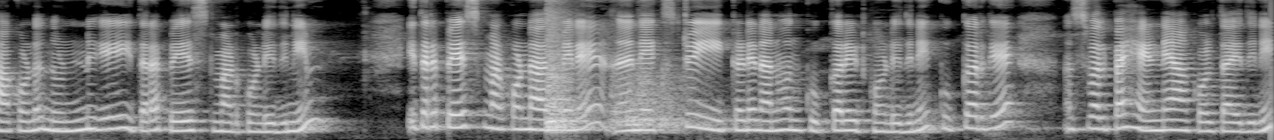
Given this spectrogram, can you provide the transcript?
ಹಾಕ್ಕೊಂಡು ನುಣ್ಣಗೆ ಈ ಥರ ಪೇಸ್ಟ್ ಮಾಡ್ಕೊಂಡಿದ್ದೀನಿ ಈ ಥರ ಪೇಸ್ಟ್ ಮಾಡ್ಕೊಂಡಾದಮೇಲೆ ನೆಕ್ಸ್ಟು ಈ ಕಡೆ ನಾನು ಒಂದು ಕುಕ್ಕರ್ ಇಟ್ಕೊಂಡಿದ್ದೀನಿ ಕುಕ್ಕರ್ಗೆ ಸ್ವಲ್ಪ ಎಣ್ಣೆ ಹಾಕ್ಕೊಳ್ತಾ ಇದ್ದೀನಿ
